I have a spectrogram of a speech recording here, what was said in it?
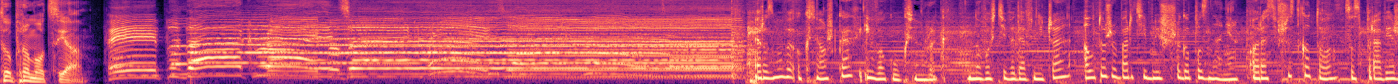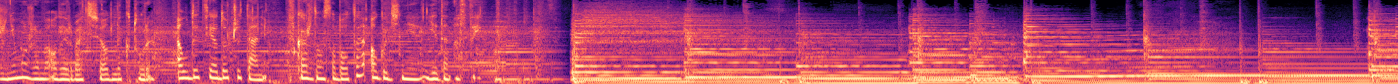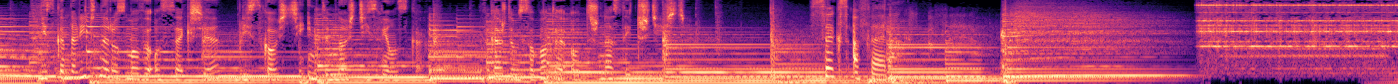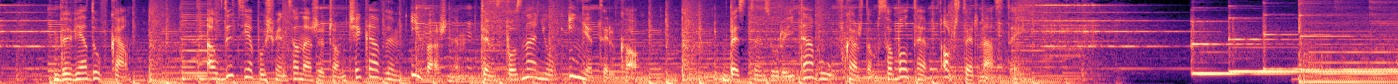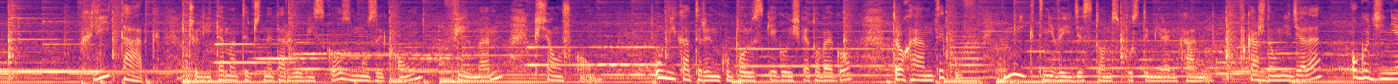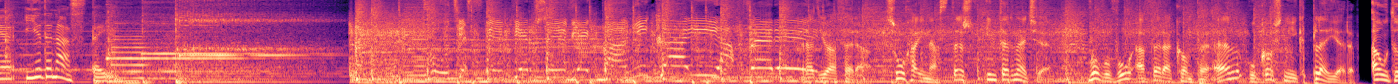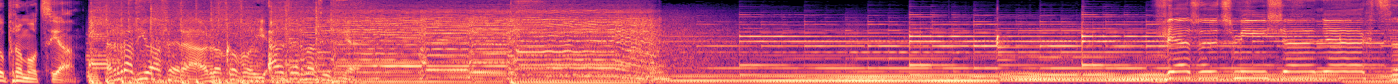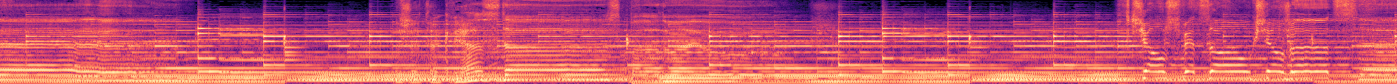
Autopromocja. Rozmowy o książkach i wokół książek. Nowości wydawnicze, autorzy warci bliższego poznania oraz wszystko to, co sprawia, że nie możemy oderwać się od lektury. Audycja do czytania. W każdą sobotę o godzinie 11. seksie, bliskości, intymności i związkach. W każdą sobotę o 13.30. Seks Afera. Wywiadówka. Audycja poświęcona rzeczom ciekawym i ważnym, tym w Poznaniu i nie tylko. Bez cenzury i tabu w każdą sobotę o 14. czyli tematyczne targowisko z muzyką, filmem, książką. Unikat rynku polskiego i światowego, trochę antyków. Nikt nie wyjdzie stąd z pustymi rękami. W każdą niedzielę o godzinie 11. XXI wiek, panika i afery. Radio Afera. Słuchaj nas też w internecie. www.afera.com.pl ukośnik player. Autopromocja. Radio Afera. Rokowo i alternatywnie. Wierzyć mi się nie chce Że ta gwiazda spadła już. Wciąż świecą księżyce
